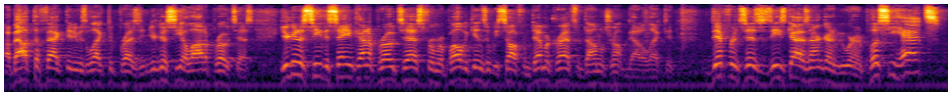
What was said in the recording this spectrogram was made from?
about the fact that he was elected president, you're going to see a lot of protests. You're going to see the same kind of protests from Republicans that we saw from Democrats when Donald Trump got elected. The difference is, is these guys aren't going to be wearing pussy hats.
